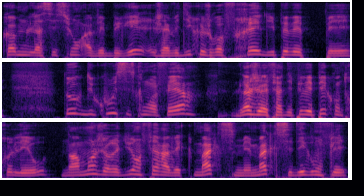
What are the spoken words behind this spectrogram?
comme la session avait bugué, j'avais dit que je referais du PVP. Donc du coup, c'est ce qu'on va faire. Là, je vais faire du PVP contre Léo. Normalement, j'aurais dû en faire avec Max, mais Max s'est dégonflé.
